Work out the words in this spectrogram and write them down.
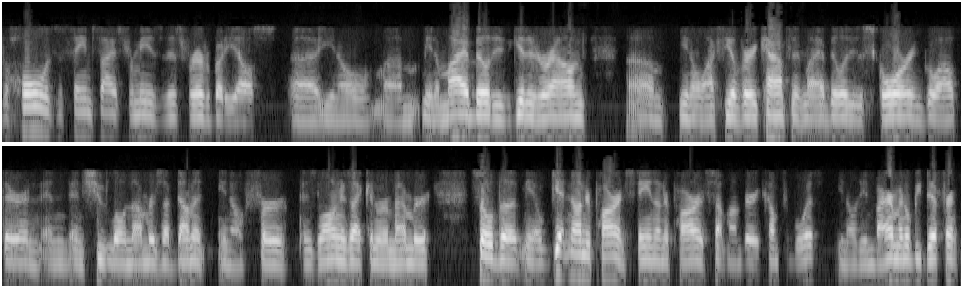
the hole is the same size for me as it is for everybody else. Uh, you know, um, you know my ability to get it around um, you know, I feel very confident in my ability to score and go out there and, and, and shoot low numbers. I've done it, you know, for as long as I can remember. So the, you know, getting under par and staying under par is something I'm very comfortable with. You know, the environment will be different,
